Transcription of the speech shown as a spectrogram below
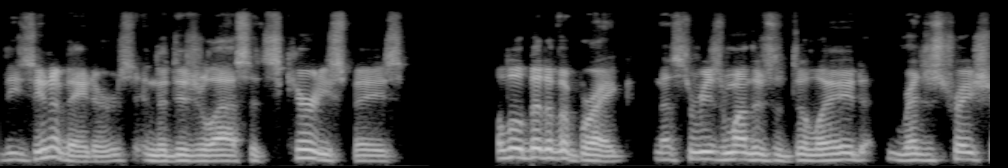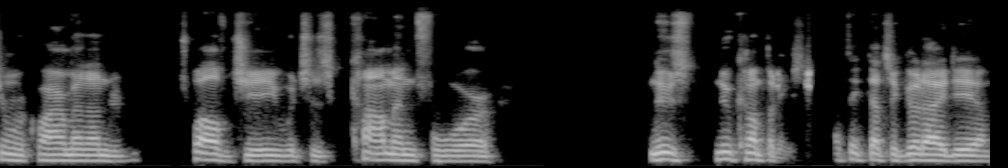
these innovators in the digital asset security space a little bit of a break. And that's the reason why there's a delayed registration requirement under 12G, which is common for new, new companies. I think that's a good idea.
